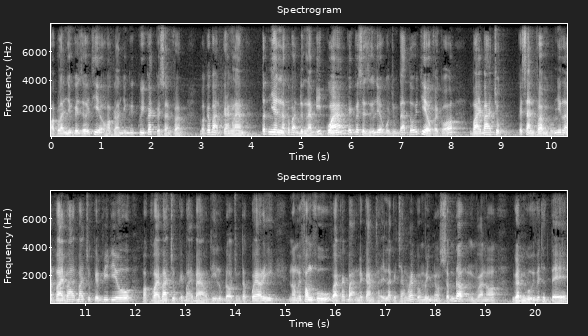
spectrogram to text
hoặc là những cái giới thiệu hoặc là những cái quy cách của sản phẩm. Và các bạn càng làm tất nhiên là các bạn đừng làm ít quá cái cơ sở dữ liệu của chúng ta tối thiểu phải có vài ba chục cái sản phẩm cũng như là vài ba, ba chục cái video hoặc vài ba chục cái bài báo thì lúc đó chúng ta query nó mới phong phú và các bạn mới cảm thấy là cái trang web của mình nó sống động và nó gần gũi với thực tế.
